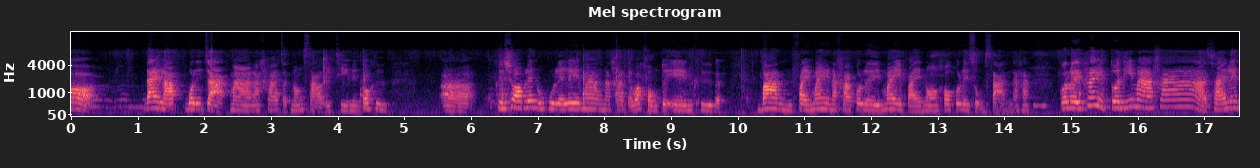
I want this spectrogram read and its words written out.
ก็ได้รับบริจาคมานะคะ จากน้องสาวอีกทีหนึ่งก็คืออ่าคือชอบเล่นอูคูเลเล่มากนะคะ แต่ว่าของตัวเองคือแบบบ้านไฟไหม้นะคะ ก็เลยไหม้ไปน้องเขาก็เลยสงสารนะคะ ก็เลยให้ตัวนี้มาค่ะ ใช้เล่น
